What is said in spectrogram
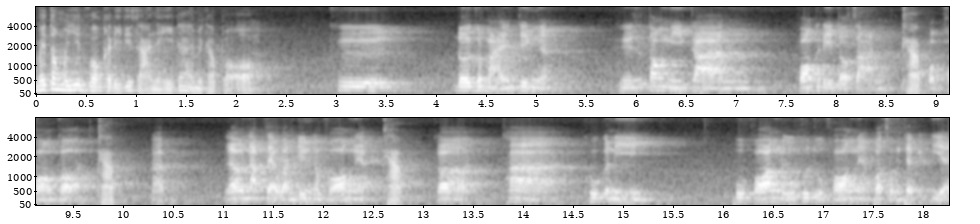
ไม่ต้องมายื่นฟ้องคดีที่ศาลอย่างนี้ได้ไหมครับผอคือโดยกฎหมายจริงๆอะคือจะต้องมีการฟ้องคดีต่อศาลครับปกครองก่อนครับครับ แล้วนับแต่วันยื่นคำฟ้องเนี่ยครับ ก็ถ้าคู่กรณีผู้ฟ้องหรือผู้ถูกฟ้องเนี่ยประสงค์จะไกลเกลี่ย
